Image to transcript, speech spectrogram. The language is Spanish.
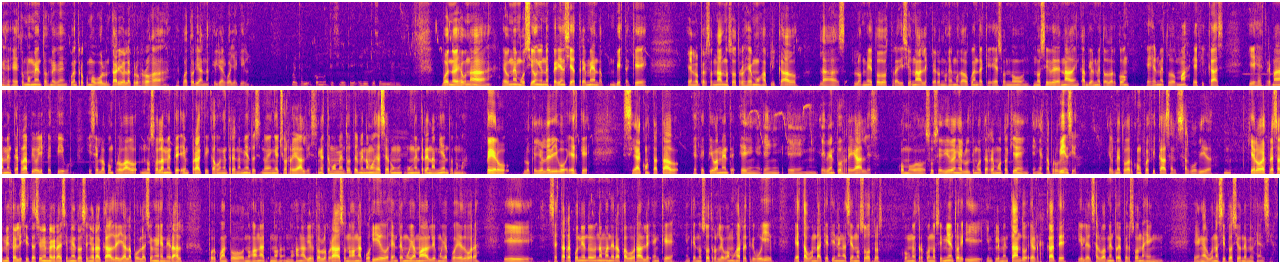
En estos momentos me encuentro como voluntario de la Cruz Roja Ecuatoriana, filial Guayaquil. Cuéntame, ¿cómo te sientes en este seminario? Bueno, es una, es una emoción y una experiencia tremenda, vista que en lo personal nosotros hemos aplicado las, los métodos tradicionales, pero nos hemos dado cuenta que eso no, no sirve de nada. En cambio, el método Halcón es el método más eficaz y es extremadamente rápido y efectivo y se lo ha comprobado no solamente en prácticas o en entrenamientos, sino en hechos reales. En este momento terminamos de hacer un, un entrenamiento nomás, pero lo que yo le digo es que se ha constatado efectivamente en, en, en eventos reales, como sucedido en el último terremoto aquí en, en esta provincia. El método Arcón fue eficaz, salvó vidas. Quiero expresar mi felicitación y mi agradecimiento al señor alcalde y a la población en general por cuanto nos han, nos, han abierto los brazos, nos han acogido, gente muy amable, muy acogedora y se está respondiendo de una manera favorable en que, en que nosotros le vamos a retribuir esta bondad que tienen hacia nosotros con nuestros conocimientos y implementando el rescate y el salvamento de personas en, en alguna situación de emergencia.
